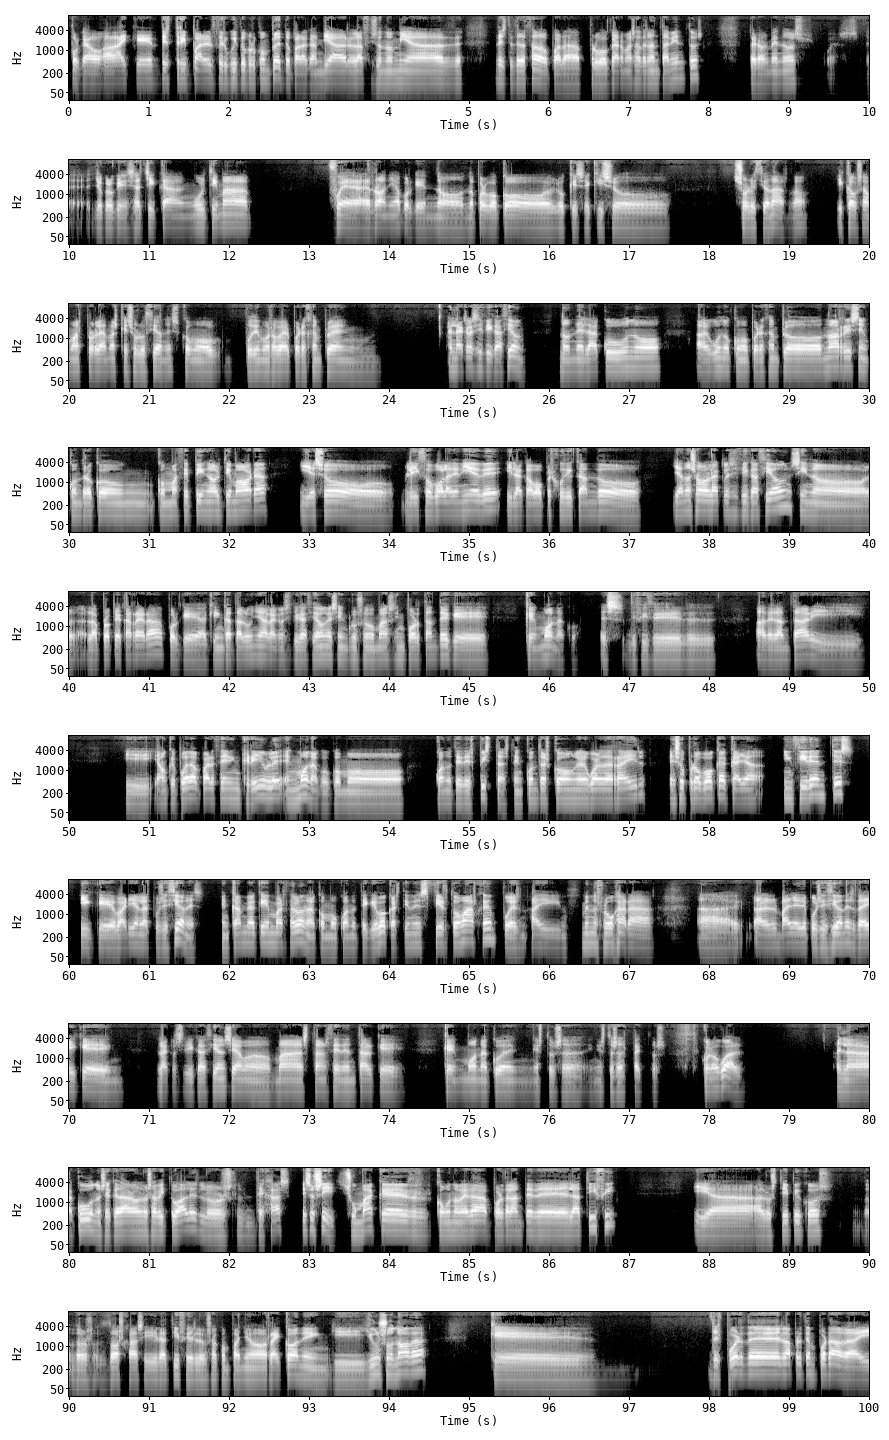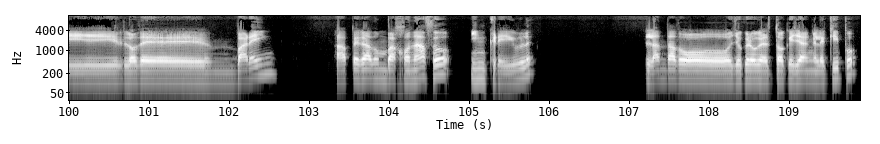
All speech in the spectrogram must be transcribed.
porque hay que destripar el circuito por completo para cambiar la fisonomía de, este trazado para provocar más adelantamientos, pero al menos, pues eh, yo creo que esa chica en última fue errónea porque no, no provocó lo que se quiso solucionar, ¿no? y causa más problemas que soluciones, como pudimos ver, por ejemplo, en, en la clasificación, donde la Q1 alguno como por ejemplo Norris se encontró con, con Mazepin a última hora y eso le hizo bola de nieve y le acabó perjudicando ya no solo la clasificación, sino la propia carrera, porque aquí en Cataluña la clasificación es incluso más importante que, que en Mónaco. Es difícil adelantar y, y aunque pueda parecer increíble, en Mónaco, como cuando te despistas te encuentras con el guarda rail, eso provoca que haya incidentes y que varíen las posiciones. En cambio, aquí en Barcelona, como cuando te equivocas tienes cierto margen, pues hay menos lugar a, al valle de posiciones, de ahí que la clasificación sea más trascendental que, que en Mónaco en estos, en estos aspectos. Con lo cual, en la Q1 se quedaron los habituales, los de Haas. Eso sí, Schumacher como novedad por delante de Latifi y a, los típicos, dos Haas y Latifi los acompañó Raikkonen y Jun Noda, que después de la pretemporada y lo de Bahrein ha pegado un bajonazo increíble. Le han dado, yo creo que el toque ya en el equipo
